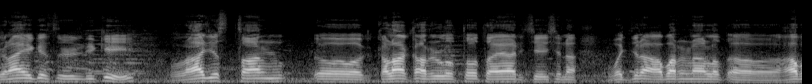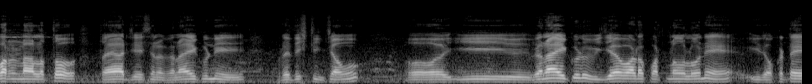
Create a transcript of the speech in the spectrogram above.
వినాయకుడికి రాజస్థాన్ కళాకారులతో తయారు చేసిన వజ్ర ఆభరణాల ఆభరణాలతో తయారు చేసిన వినాయకుడిని ప్రతిష్ఠించాము. ఈ వినాయకుడు విజయవాడ పట్టణంలోనే ఇది ఒకటే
